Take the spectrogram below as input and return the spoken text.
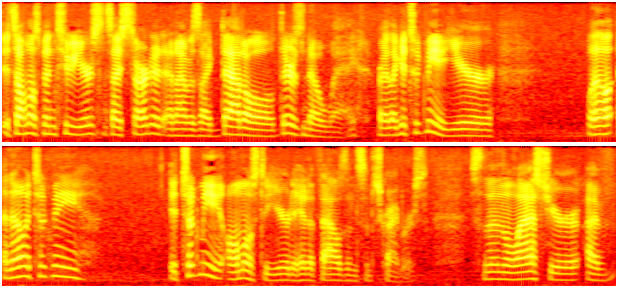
it's almost been two years since I started, and I was like, that'll, there's no way, right? Like, it took me a year. Well, no, it took me, it took me almost a year to hit a thousand subscribers. So then the last year, I've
